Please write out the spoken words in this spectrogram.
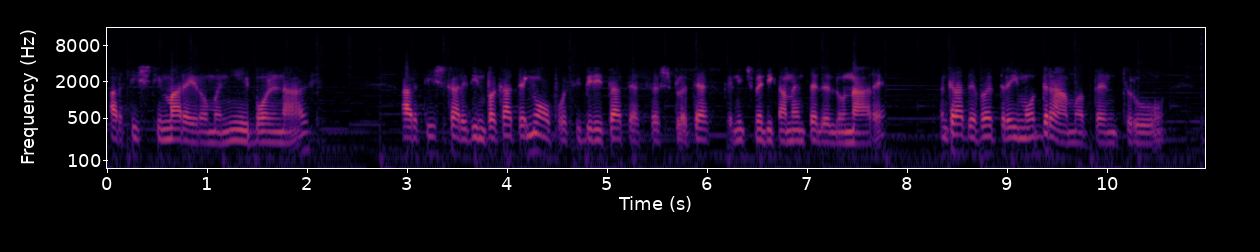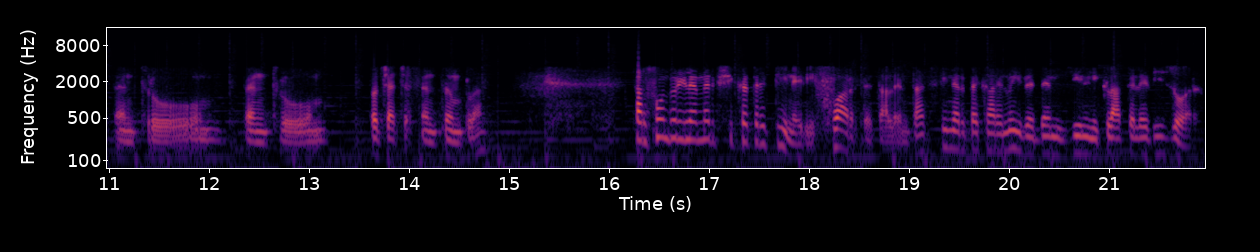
artiștii Marei României bolnavi, artiști care, din păcate, nu au posibilitatea să-și plătească nici medicamentele lunare. Într-adevăr, trăim o dramă pentru pentru, pentru tot ceea ce se întâmplă. Dar fondurile merg și către tinerii, foarte talentați, tineri pe care nu-i vedem zilnic la televizor.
